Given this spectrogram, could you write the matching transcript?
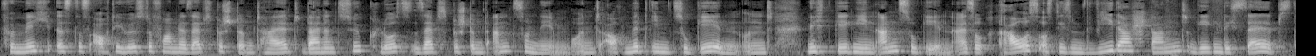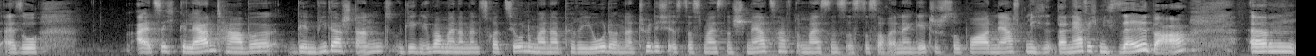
für mich ist es auch die höchste Form der Selbstbestimmtheit, deinen Zyklus selbstbestimmt anzunehmen und auch mit ihm zu gehen und nicht gegen ihn anzugehen. Also raus aus diesem Widerstand gegen dich selbst. Also als ich gelernt habe, den Widerstand gegenüber meiner Menstruation und meiner Periode, und natürlich ist das meistens schmerzhaft und meistens ist das auch energetisch so, boah, nervt mich, da nerv ich mich selber, ähm,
